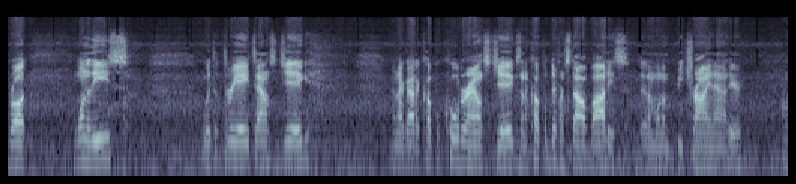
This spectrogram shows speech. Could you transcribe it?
Brought one of these with a 3 8 ounce jig. And I got a couple quarter ounce jigs and a couple different style bodies that I'm going to be trying out here. I'm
